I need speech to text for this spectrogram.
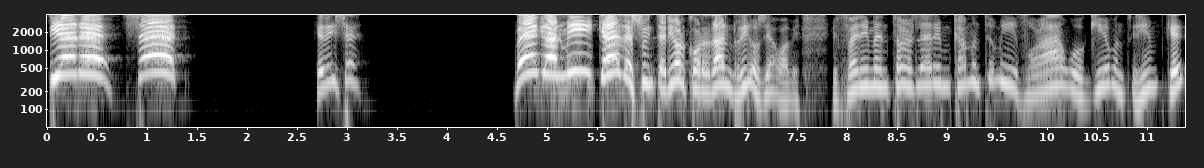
tiene sed. ¿Qué dice? Vengan a mí, que de su interior correrán ríos de agua. If any man thirst, let him come unto me, for I will give unto him. ¿Qué?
